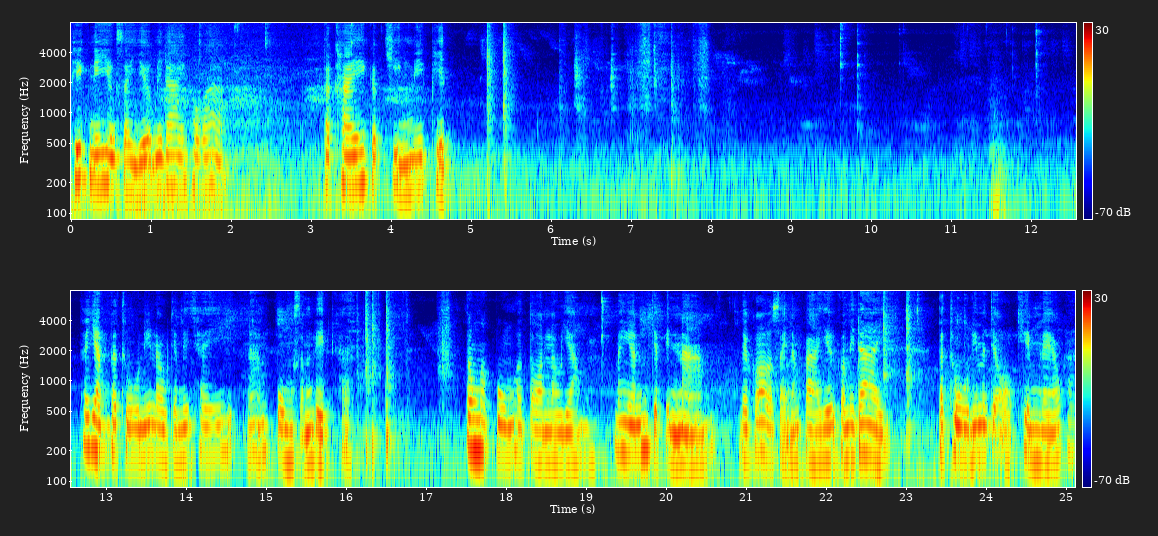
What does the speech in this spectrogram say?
พริกนี้ยังใส่เยอะไม่ได้ เพราะว่า ตะไคร้กับขิงนี่เผ็ด ถ้ายำปลาทูนี้เราจะไม่ใช้น้ำปรุงสำเร็จค่ะ ต้องมาปรุงเอาตอนเรายำ ไม่งั้นมันจะเป็นน้ำแล้วก็ใส่น้ำปลาเยอะก็ไม่ได้ปลาทูนี่มันจะออกเค็มแล้วค่ะ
